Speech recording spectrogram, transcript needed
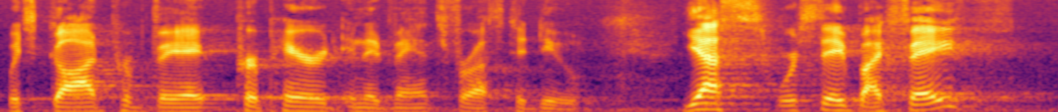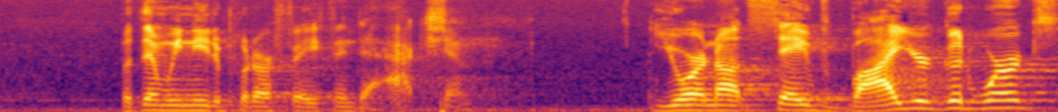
which God prepared in advance for us to do. Yes, we're saved by faith, but then we need to put our faith into action. You are not saved by your good works,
